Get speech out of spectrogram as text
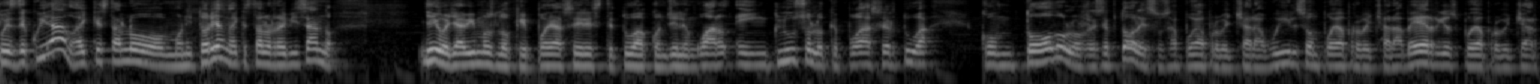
pues de cuidado, hay que estarlo monitoreando, hay que estarlo revisando. Digo, ya vimos lo que puede hacer este Tua con Jalen Waddle e incluso lo que puede hacer Tua con todos los receptores. O sea, puede aprovechar a Wilson, puede aprovechar a Berrios, puede aprovechar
